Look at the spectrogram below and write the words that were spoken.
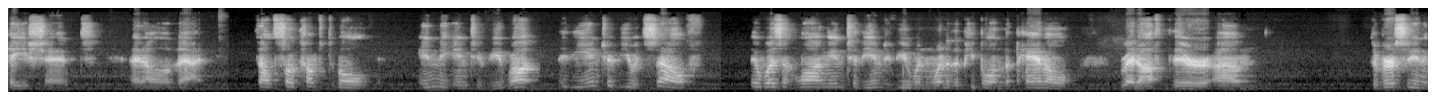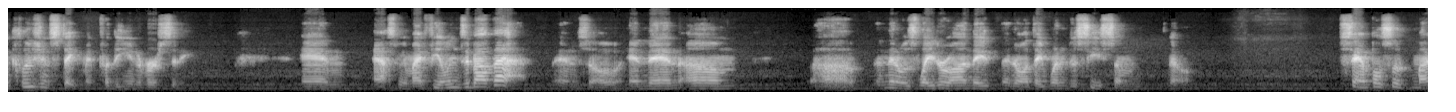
patient and all of that. Felt so comfortable in the interview. Well, the interview itself, it wasn't long into the interview when one of the people on the panel read off their um, diversity and inclusion statement for the university and asked me my feelings about that. And so, and then, um, uh, and then it was later on they, you know, they wanted to see some, you know, samples of my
